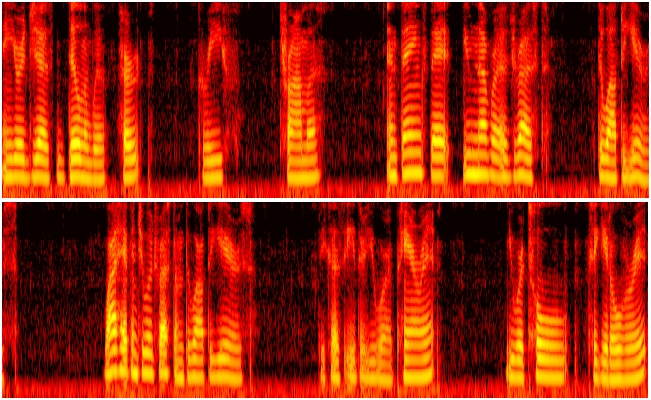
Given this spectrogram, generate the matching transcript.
and you're just dealing with hurt, grief, trauma, and things that you never addressed throughout the years. Why haven't you addressed them throughout the years? Because either you were a parent, you were told to get over it,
